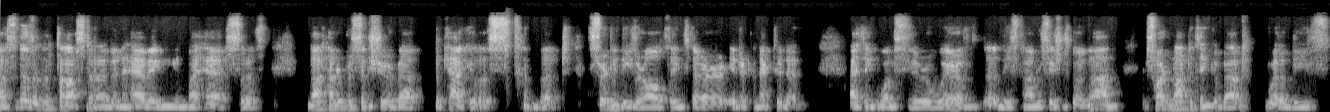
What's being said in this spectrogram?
Uh, so those are the thoughts that I've been having in my head, sort of not 100% sure about the calculus, but certainly these are all things that are interconnected. And I think once you're aware of uh, these conversations going on, it's hard not to think about whether these,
